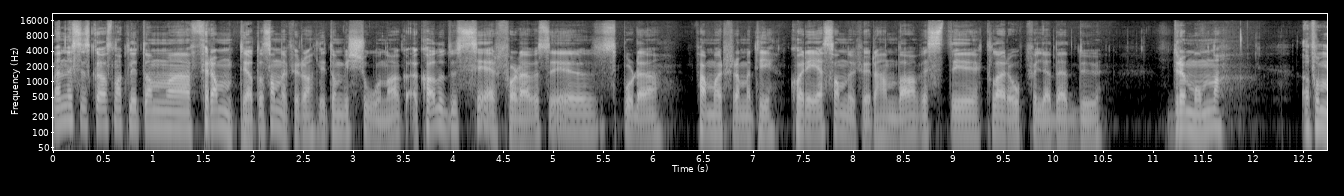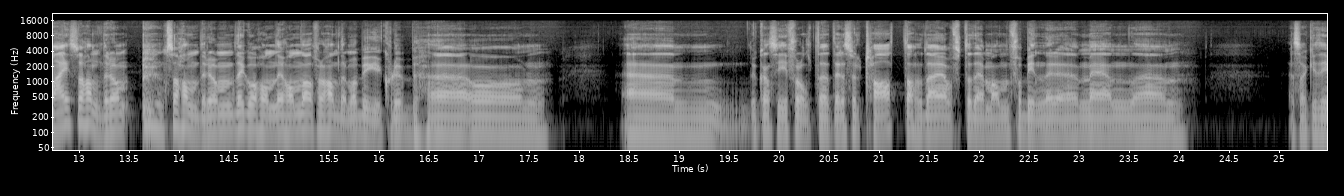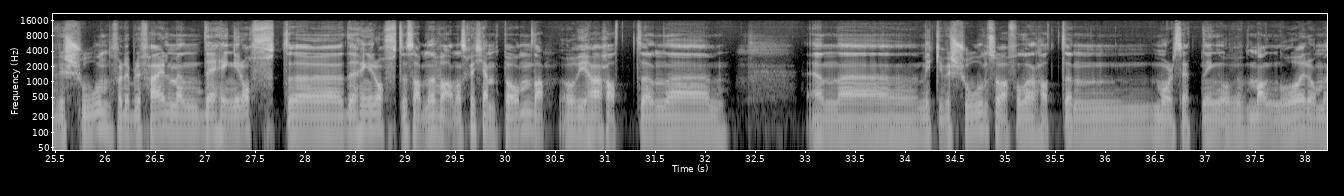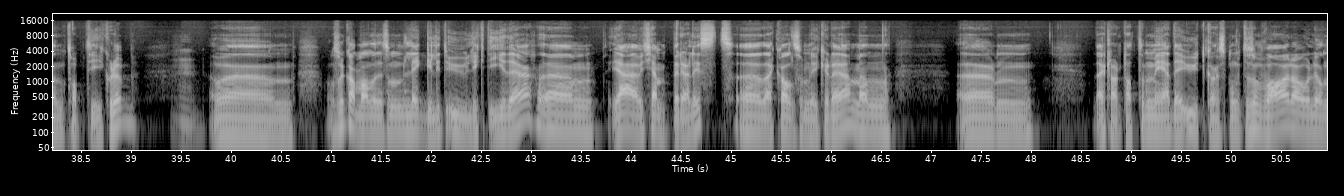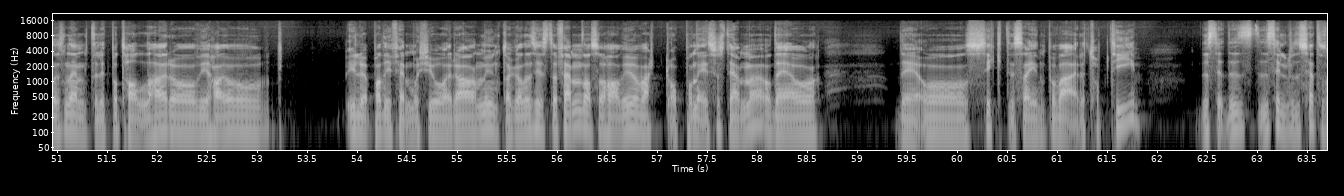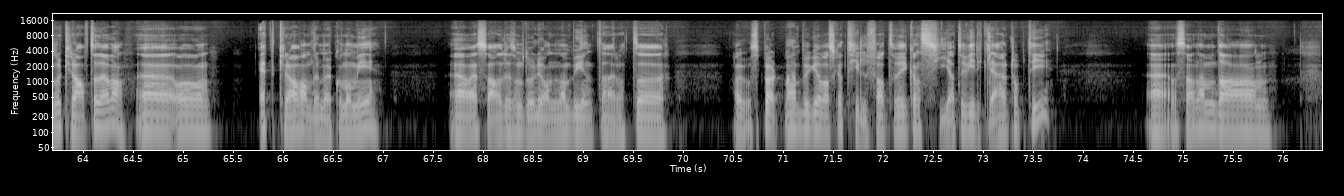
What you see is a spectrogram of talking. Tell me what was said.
Men hvis vi skal snakke litt om uh, framtida til Sandefjord, litt om visjoner. Hva er det du ser for deg hvis vi spoler fem år frem i tid? Hvor er Sandefjord hen da, hvis de klarer å oppfylle det du drømmer om? da? For meg så handler det om, så handler det, om det går hånd i hånd, da, for det handler om å bygge klubb. Uh, og Um, du kan si i forhold til et resultat. Da. Det er ofte det man forbinder med en um, Jeg skal ikke si visjon, for det blir feil, men det henger ofte, det henger ofte sammen med hva man skal kjempe om. Da. Og vi har hatt en, uh, en Om ikke visjon, så i hvert fall har hatt en målsetning over mange år om en topp ti-klubb. Mm. Og, og, så kan man liksom legge litt ulikt i det. jeg er jo kjemperealist. Det er ikke alle som liker det, men det er klart at med det utgangspunktet som var, og Leonis nevnte litt på tallet her, og vi har jo i løpet av de 25 åra, med unntak av de siste fem, da, så har vi jo vært opp og ned i systemet. Og det å, det å sikte seg inn på å være topp ti, det, det, det, settes noen krav til det. da. Uh, og ett krav handler om økonomi. Uh, og jeg sa det liksom da Leonis begynte her, at uh, han spurte meg Bugge, hva skal til for at vi kan si at vi virkelig er topp ti. Uh, sa nei, men da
